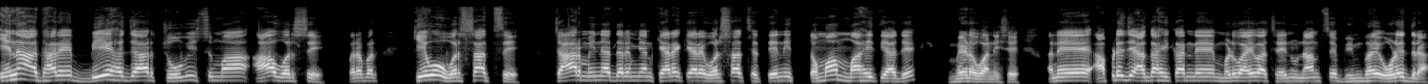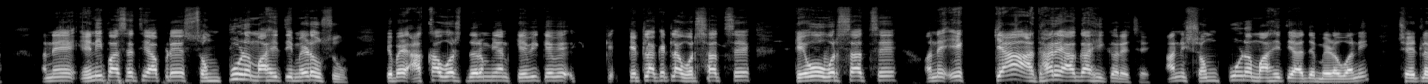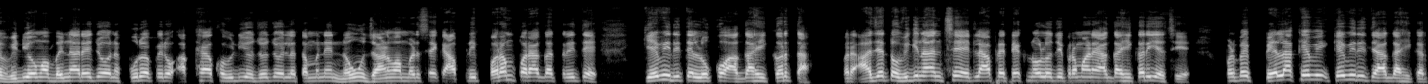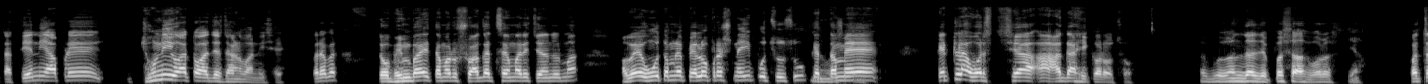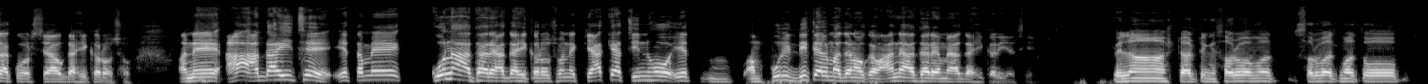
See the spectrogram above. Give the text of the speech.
એના આધારે બે હજાર ચોવીસમાં આ વર્ષે, બરાબર કેવો વરસાદ છે? ચાર મહિના દરમિયાન ક્યારે ક્યારે વરસાદ છે તેની તમામ માહિતી આજે મેળવવાની છે. અને આપણે જે આગાહીકારને મળવા આવ્યા છે, એનું નામ છે ભીમભાઈ ઓળેદરા. અને એની પાસેથી આપણે સંપૂર્ણ માહિતી મેળવશું કે ભાઈ આખા વર્ષ દરમિયાન કેવી કેવી કેટલા કેટલા વરસાદ છે, કેવો વરસાદ છે, અને એ ક્યાં આધારે આગાહી કરે છે. આની સંપૂર્ણ માહિતી આજે મેળવવાની છે એટલે વિડીયોમાં બના રહેજો અને પૂરેપૂરો આખે આખો વીડિયો જોજો એટલે તમને નવું જાણવા મળશે કે આપણી પરંપરાગત રીતે કેવી રીતે લોકો આગાહી કરતા. પણ આજે તો વિજ્ઞાન છે એટલે આપણે ટેકનોલોજી પ્રમાણે આગાહી કરીએ છીએ. પણ ભાઈ પહેલા કેવી કેવી રીતે આગાહી કરતા? તેની આપણે જૂની વાતો આજે જાણવાની છે. બરાબર? તો ભીમભાઈ તમારું સ્વાગત છે અમારી ચેનલમાં. હવે હું તમને પહેલો પ્રશ્ન એ પૂછું છું કે તમે કેટલા વર્ષ છે આ આગાહી કરો છો? અંદાજે પચાસ વર્ષ ત્યાં પચાસ વર્ષે આગાહી કરો છો. અને આ આગાહી છે એ તમે કોના આધારે આગાહી કરો છો અને કયા કયા ચિહ્નો એ આમ પૂરી ડિટેલમાં જણાવો કે આના આધારે અમે આગાહી કરીએ છીએ. પેલા સ્ટાર્ટિંગ શરૂઆતમાં શરૂઆતમાં તો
